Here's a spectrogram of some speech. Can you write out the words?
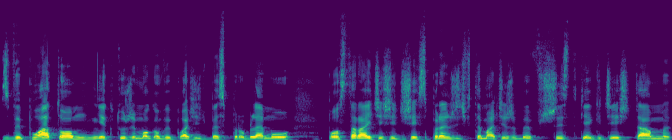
z wypłatą, niektórzy mogą wypłacić bez problemu. Postarajcie się dzisiaj sprężyć w temacie, żeby wszystkie gdzieś tam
